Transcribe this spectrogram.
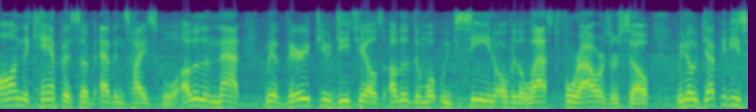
on the campus of Evans High School. Other than that, we have very few details other than what we've seen over the last four hours or so. We know deputies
